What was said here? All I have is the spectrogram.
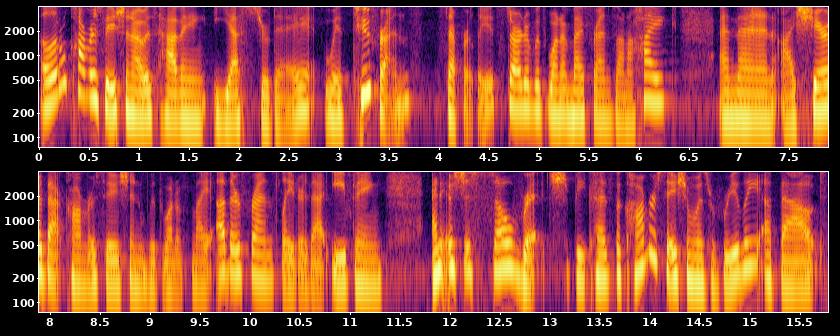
a little conversation I was having yesterday with two friends separately. It started with one of my friends on a hike, and then I shared that conversation with one of my other friends later that evening. And it was just so rich because the conversation was really about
